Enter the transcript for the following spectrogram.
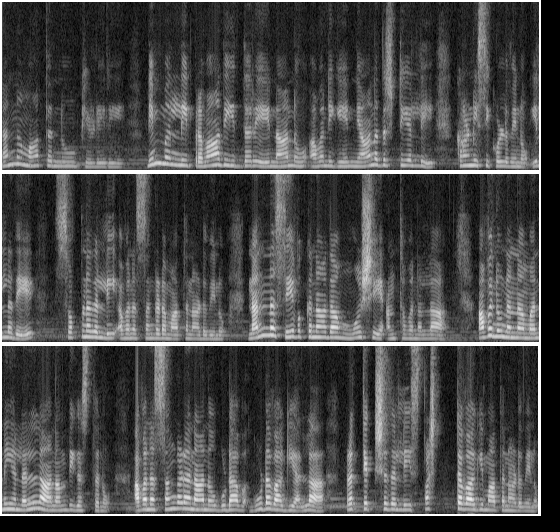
ನನ್ನ ಮಾತನ್ನು ಕೇಳಿರಿ. ನಿಮ್ಮಲ್ಲಿ ಪ್ರವಾದಿ ಇದ್ದರೆ ನಾನು ಅವನಿಗೆ ಜ್ಞಾನದೃಷ್ಟಿಯಲ್ಲಿ ಕಾಣಿಸಿಕೊಳ್ಳುವೆನು. ಇಲ್ಲದೆ ಸ್ವಪ್ನದಲ್ಲಿ ಅವನ ಸಂಗಡ ಮಾತನಾಡುವೆನು. ನನ್ನ ಸೇವಕನಾದ ಮೋಶೆ ಅಂಥವನಲ್ಲ. ಅವನು ನನ್ನ ಮನೆಯಲ್ಲೆಲ್ಲ ನಂಬಿಗಸ್ತನು. ಅವನ ಸಂಗಡ ನಾನು ಗುಡ ಗೂಢವಾಗಿ ಅಲ್ಲ, ಪ್ರತ್ಯಕ್ಷದಲ್ಲಿ ಸ್ಪಷ್ಟವಾಗಿ ಮಾತನಾಡುವೆನು.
